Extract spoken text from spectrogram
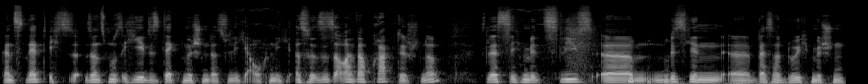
ganz nett. Ich, sonst muss ich jedes Deck mischen, das will ich auch nicht. Also es ist auch einfach praktisch, ne? Es lässt sich mit Sleeves ähm, ein bisschen äh, besser durchmischen.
